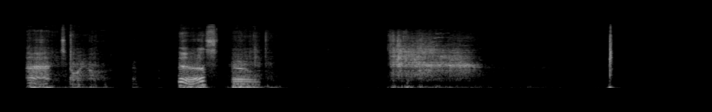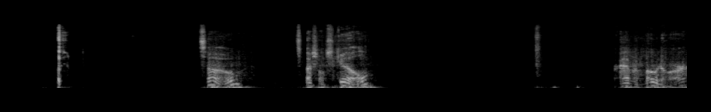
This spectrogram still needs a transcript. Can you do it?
that is going on, this go so special skill for a Moder.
